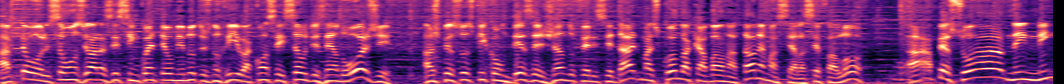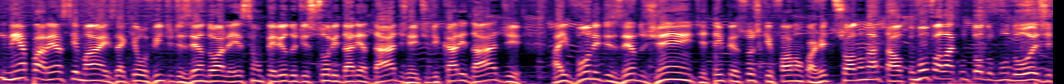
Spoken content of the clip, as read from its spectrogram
Abre teu olho. São 11 horas e 51 minutos no Rio. A Conceição dizendo hoje as pessoas ficam desejando felicidade, mas quando acabar o Natal, né, Marcela? Você falou? A pessoa nem, nem, nem aparece mais. É que ouvinte dizendo: olha, esse é um período de solidariedade, gente, de caridade. A Ivone dizendo: gente, tem pessoas que falam com a gente só no Natal. Então vamos falar com todo mundo hoje,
